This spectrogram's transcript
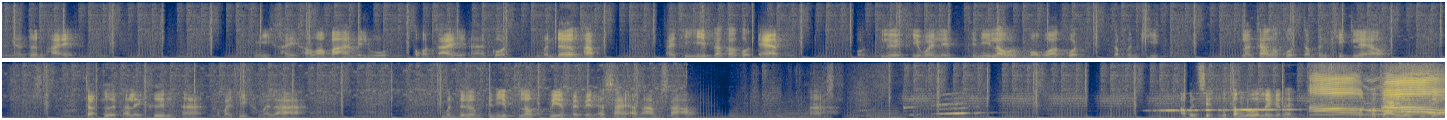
สัญญาณเตือนภัย มีใครเข้ามาบ้านไม่รู้ตกใจอะกดเหมือนเดิมครับ ไปที่ if แล้วก็กด add กดเลือกที่ wireless ทีนี้เราบอกว่ากดดับเบิลคลิกหลังจากเรากดดับเบิลคลิกแล้ว จะเกิดอะไรขึ้นอะเข้าไปที่ camera เหมือนเดิมทีนี้เราเปลี่ยนไปเป็น assign alarm sound อะเอาเป็นเสียงรถตำรวจเลยก็ได้ตกใจเลยทีเดียว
